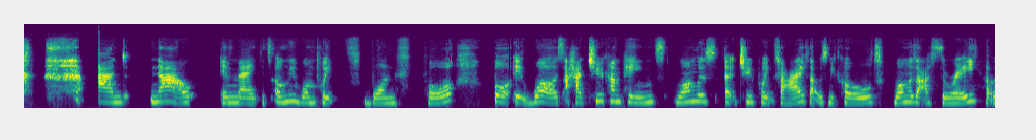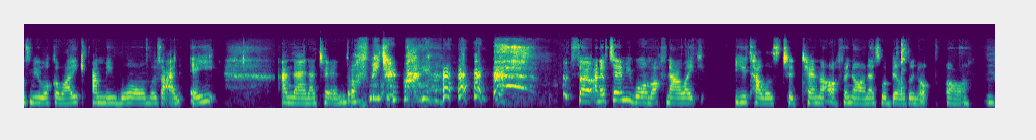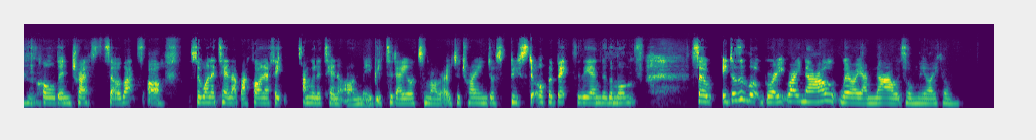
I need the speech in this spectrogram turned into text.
and now in May, it's only 1.14, but it was, I had two campaigns. One was at 2.5, that was me cold. One was at a three, that was me look-alike, and me warm was at an eight. And then I turned off my trip. so, and I've turned me warm off now. Like you tell us to turn that off and on as we're building up our mm-hmm. cold interest. So that's off. So when I turn that back on, I think I'm going to turn it on maybe today or tomorrow to try and just boost it up a bit for the end of the month. So it doesn't look great right now. Where I am now, it's only like a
